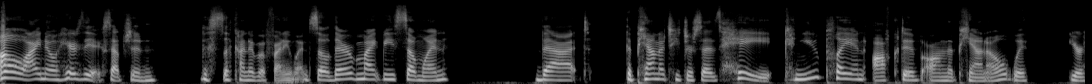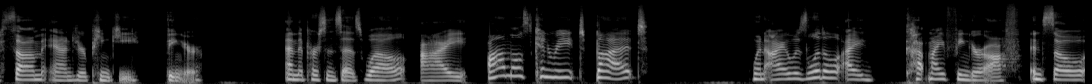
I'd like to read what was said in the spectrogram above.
oh, I know, here's the exception. This is a kind of a funny one. So there might be someone that the piano teacher says, Hey, can you play an octave on the piano with your thumb and your pinky finger? And the person says, Well, I almost can reach, but when I was little, I cut my finger off. And so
